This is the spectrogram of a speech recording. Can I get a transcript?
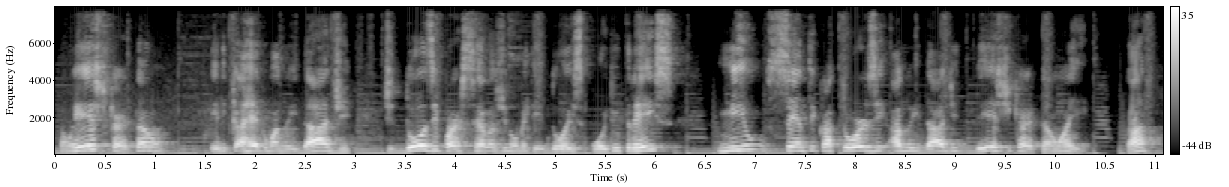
Então, este cartão, ele carrega uma anuidade de 12 parcelas de 92,83, 1.114 anuidade deste cartão aí, tá?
